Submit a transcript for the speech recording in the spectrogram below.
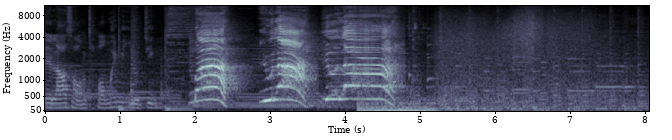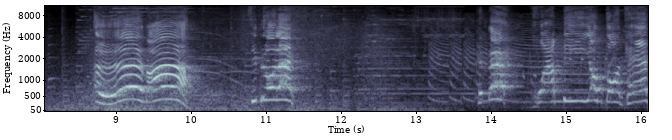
เจลาวสองทองไม่มีอยู่จริง มายูล่ายูล่าเออ มาสิบโรแรกเห็นไหมความดีย่อมตอบแทน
